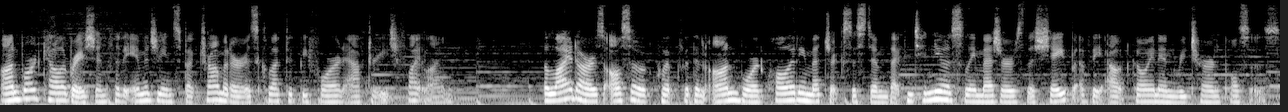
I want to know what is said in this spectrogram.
Onboard calibration for the imaging spectrometer is collected before and after each flight line. The LiDAR is also equipped with an onboard quality metric system that continuously measures the shape of the outgoing and return pulses.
